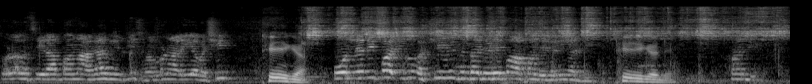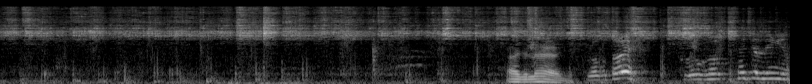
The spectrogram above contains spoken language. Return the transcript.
ਥੋੜਾ ਰਸੀਰਾ ਪਾਣਾ ਆ ਗਿਆ ਵੀਰ ਜੀ ਸਾਂਭਣ ਵਾਲੀ ਆ ਵਸ਼ੀ ਠੀਕ ਆ। ਉਹਨੇ ਦੀ ਭਾਜੀ ਕੋ ਵੱਛੀ ਵੀ ਦਿੰਦਾ ਜਿਹੜੇ ਭਾ ਆਪਾਂ ਦੇ ਦੇਣੀ ਅੱਜ। ਠੀਕ ਹੈ ਜੀ। ਹਾਂਜੀ। ਅੱਜ ਲੈ ਆਓ ਜੀ। ਲੋਕ ਤੋਏ ਲੋਕ ਲੋਕ ਕਿੱਥੇ ਚੱਲੀ ਆ?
